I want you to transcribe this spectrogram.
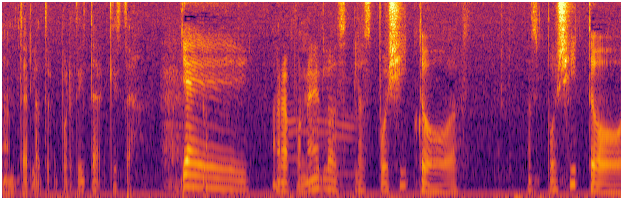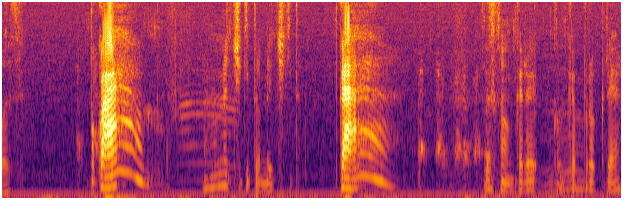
¿Dónde la otra puertita? Aquí está. ¡Yay! Ahora poner los, los pollitos. Los pollitos. ¡Ah! Uno chiquito, uno chiquito. ¡Ah! ¿Sabes con qué, con qué procrear?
